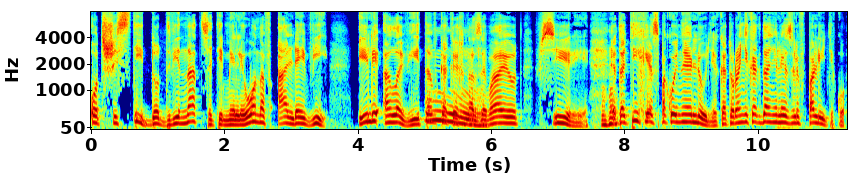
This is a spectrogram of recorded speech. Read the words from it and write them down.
от 6 до 12 миллионов алеви или алавитов, как их называют в Сирии. Угу. Это тихие, спокойные люди, которые никогда не лезли в политику,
